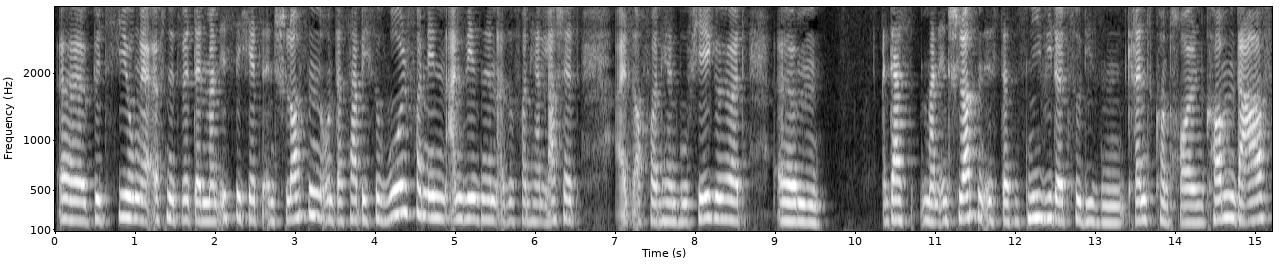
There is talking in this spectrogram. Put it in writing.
äh, Beziehungen eröffnet wird, denn man ist sich jetzt entschlossen und das habe ich sowohl von den Anwesenden, also von Herrn Laschet, als auch von Herrn Bouffier gehört, ähm, dass man entschlossen ist, dass es nie wieder zu diesen Grenzkontrollen kommen darf,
